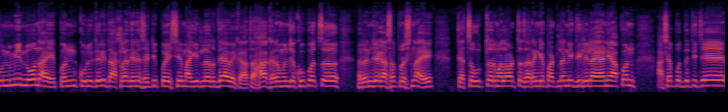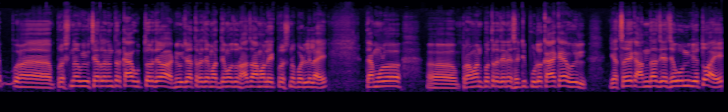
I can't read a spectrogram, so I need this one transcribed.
कुणबी नोंद आहे पण कोणीतरी दाखला देण्यासाठी पैसे मागितलं तर द्यावे का? आता हा खरं म्हणजे खूपच रंजक असा प्रश्न आहे. त्याचं उत्तर मला वाटतं जारंगे पाटलांनी दिलेलं आहे आणि आपण अशा पद्धतीचे प्रश्न विचारल्यानंतर काय उत्तर द्यावा? न्यूज यात्राच्या माध्यमातून हाच आम्हाला एक प्रश्न पडलेला आहे. त्यामुळं प्रमाणपत्र देण्यासाठी पुढं काय काय होईल याचा एक अंदाज याच्याहून येतो आहे.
